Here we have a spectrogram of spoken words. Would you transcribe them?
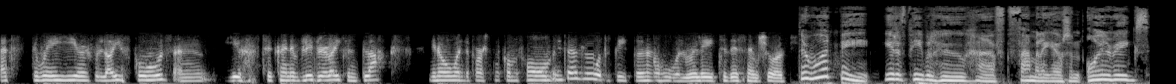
That's the way your life goes, and you have to kind of live your life in blocks you know, when the person comes home. And there's loads of people who will relate to this, I'm sure. There would be. You'd have people who have family out on oil rigs,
